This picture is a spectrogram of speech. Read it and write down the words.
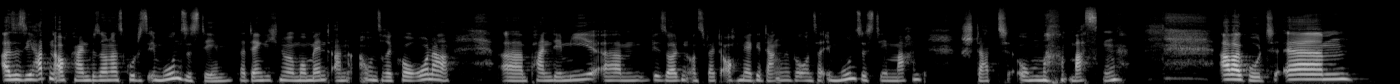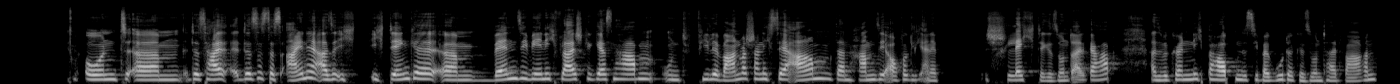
Also sie hatten auch kein besonders gutes Immunsystem. Da denke ich nur im Moment an unsere Corona-Pandemie. Ähm, wir sollten uns vielleicht auch mehr Gedanken über unser Immunsystem machen, statt um Masken. Aber gut. Ähm, und ähm, das, das ist das eine. Also ich, ich denke, ähm, wenn sie wenig Fleisch gegessen haben und viele waren wahrscheinlich sehr arm, dann haben sie auch wirklich eine schlechte Gesundheit gehabt. Also wir können nicht behaupten, dass sie bei guter Gesundheit waren.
